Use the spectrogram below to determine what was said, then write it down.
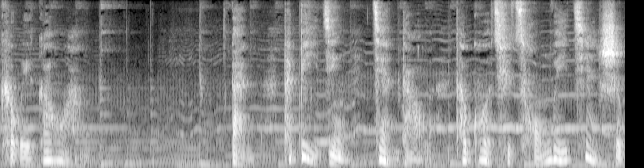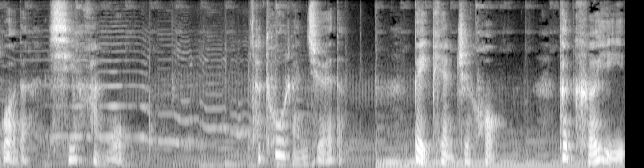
可谓高昂，但他毕竟见到了他过去从未见识过的稀罕物。他突然觉得，被骗之后，他可以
